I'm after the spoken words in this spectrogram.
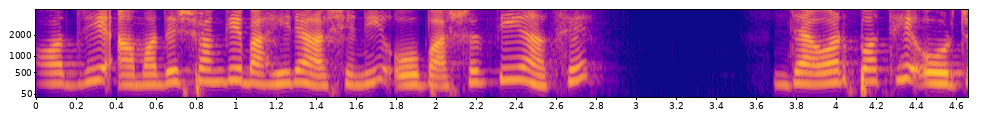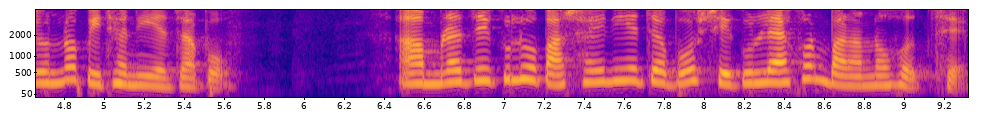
অদ্রি আমাদের সঙ্গে বাহিরে আসেনি, ও বাসাতেই আছে। যাওয়ার পথে ওর জন্য পিঠা নিয়ে যাব। আমরা যেগুলো বাসায় নিয়ে যাব, সেগুলো এখন বানানো হচ্ছে।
